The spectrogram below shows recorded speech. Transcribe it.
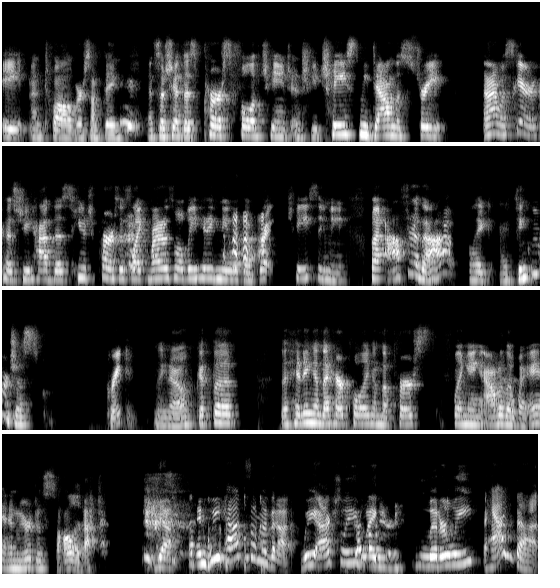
eight and 12 or something. And so she had this purse full of change and she chased me down the street. And I was scared because she had this huge purse. It's like, might as well be hitting me with a brick, chasing me. But after that, like, I think we were just great. You know, get the the hitting and the hair pulling and the purse flinging out of the way, and we were just solid after. yeah. And we had some of that. We actually like literally had that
